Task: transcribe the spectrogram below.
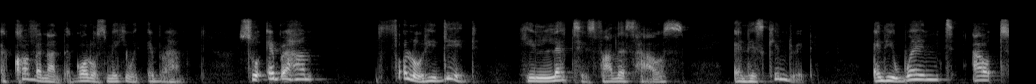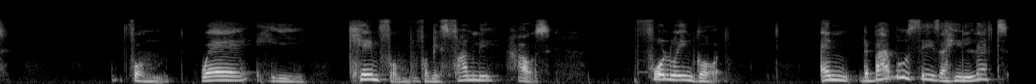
a covenant that God was making with Abraham. So Abraham followed, he did. He left his father's house and his kindred, and he went out from where he came from, from his family house, following God. And the Bible says that he left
